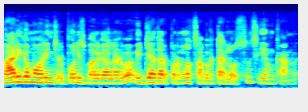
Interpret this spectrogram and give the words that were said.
భారీగా మోహరించిన పోలీస్ బలగాల నడువ విద్యాధరపురంలో సభకు తరలి వస్తుంది సీఎం కాన్వే.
